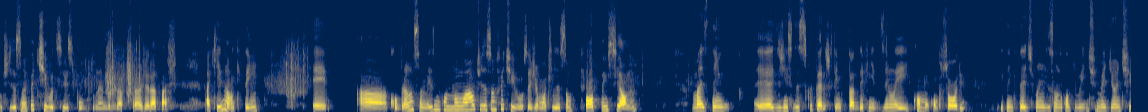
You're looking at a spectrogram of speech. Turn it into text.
utilização efetiva do serviço público, né, para gerar taxa. Aqui não, aqui tem é, a cobrança mesmo quando não há utilização efetiva, ou seja, uma utilização potencial, né? Mas tem é, a exigência desses critérios, que tem que estar definidos em lei como compulsório e tem que ter disponibilização do contribuinte mediante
